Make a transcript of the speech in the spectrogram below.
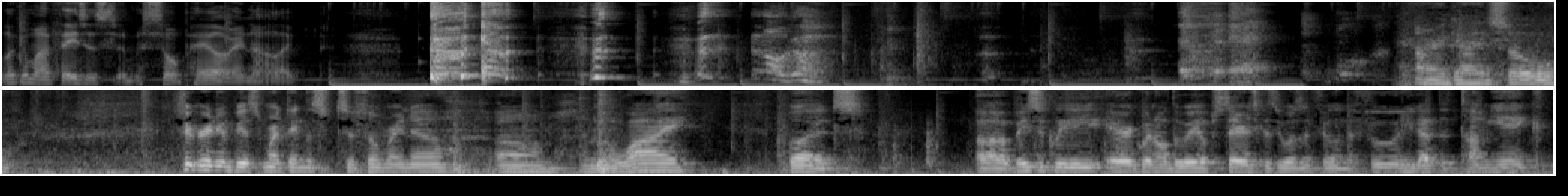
look at my face. It's, it's so pale right now. Like, oh god. All right, guys. So, figured it'd be a smart thing to, to film right now. Um, I don't know why, but uh, basically Eric went all the way upstairs because he wasn't feeling the food. He got the tummy ache.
